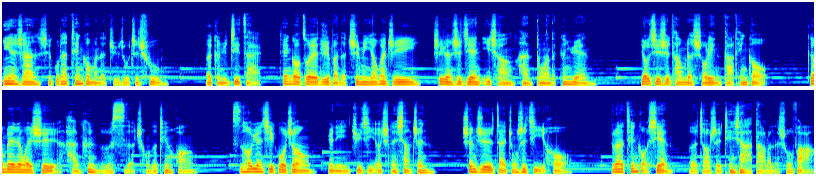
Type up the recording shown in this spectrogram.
鹰燕山是古代天狗们的居住之处，而根据记载。天狗作为日本的知名妖怪之一，是人世间异常和动乱的根源。尤其是他们的首领大天狗，更被认为是含恨而死的崇德天皇，死后怨气过重，怨灵聚集而成的象征。甚至在中世纪以后，有了天狗现而招致天下大乱的说法。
